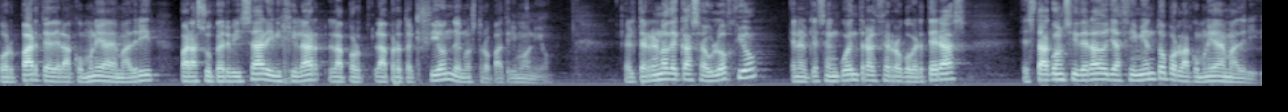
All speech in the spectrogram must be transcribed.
por parte de la Comunidad de Madrid para supervisar y vigilar la, protección de nuestro patrimonio. El terreno de Casa Eulogio, en el que se encuentra el Cerro Coberteras, está considerado yacimiento por la Comunidad de Madrid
